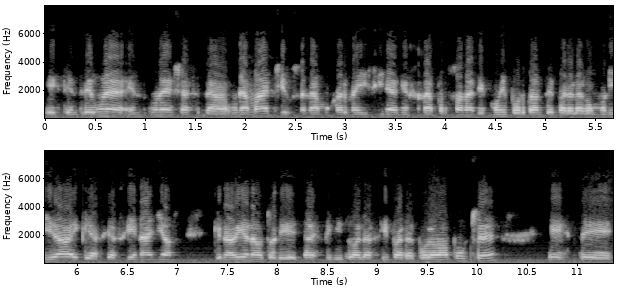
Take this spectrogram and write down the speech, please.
este, entre una, una de ellas, la, una machi, una mujer medicina, que es una persona que es muy importante para la comunidad y que hacía 100 años que no había una autoridad espiritual así para el pueblo mapuche, este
